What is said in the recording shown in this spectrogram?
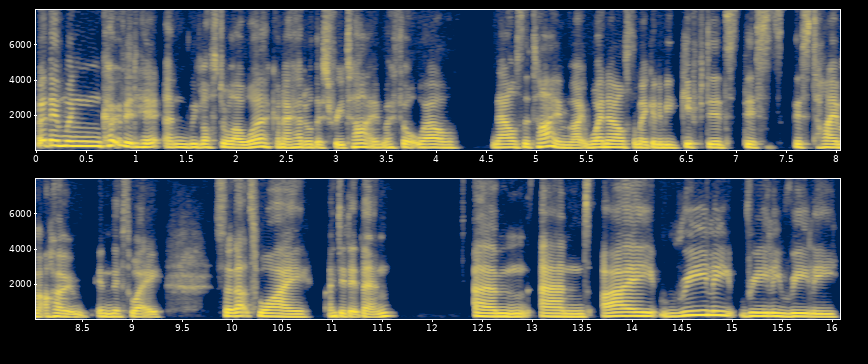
But then when COVID hit and we lost all our work and I had all this free time, I thought, well, now's the time. Like when else am i going to be gifted this this time at home in this way? So that's why i did it then. Um, and i really really really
